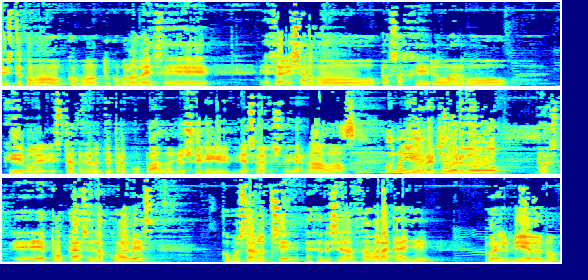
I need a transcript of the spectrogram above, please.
esto cómo, cómo, tú cómo lo ves? Eh, ¿es, es algo pasajero? ¿Algo que están realmente preocupados? Yo soy de, ya sabes que soy de Granada. sí. Bueno, y yo, yo- recuerdo pues eh, épocas en las cuales, como esta noche, la gente se lanzaba a la calle por el miedo, ¿no?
